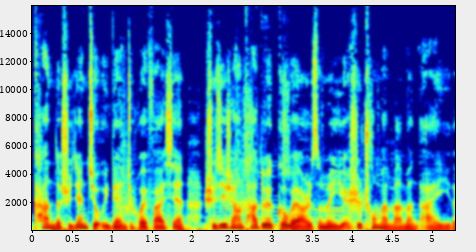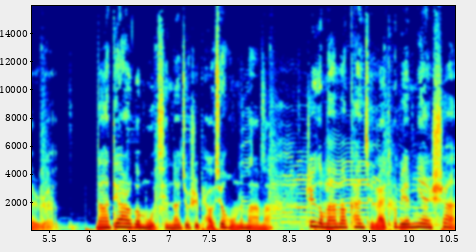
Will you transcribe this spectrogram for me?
看的时间久一点，你就会发现，实际上他对各位儿子们也是充满满满的爱意的人。那第二个母亲呢，就是朴秀红的妈妈。这个妈妈看起来特别面善，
